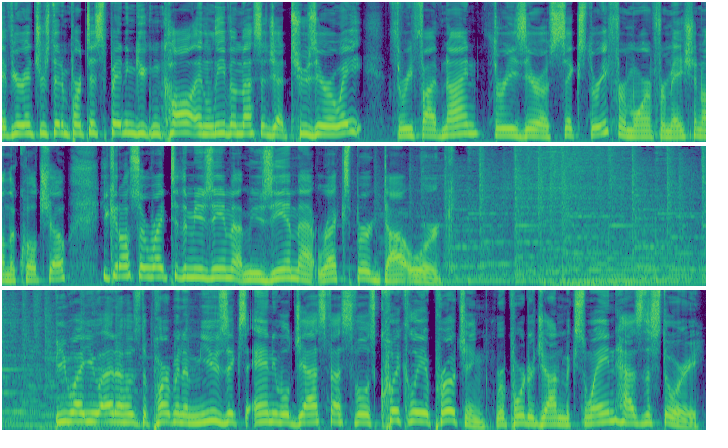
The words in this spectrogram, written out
If you're interested in participating, you can call and leave a message at 208 359 3063 for more information on the quilt show. You can also write to the museum at museum at rexburg.org. BYU Idaho's Department of Music's annual jazz festival is quickly approaching. Reporter John McSwain has the story.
